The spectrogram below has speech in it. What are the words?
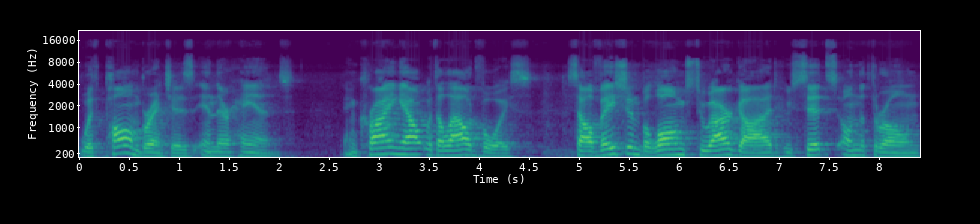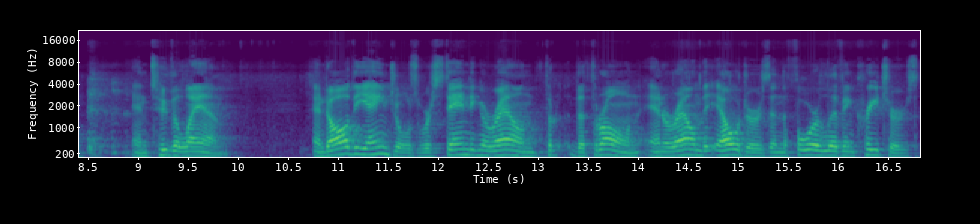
with palm branches in their hands, and crying out with a loud voice, Salvation belongs to our God who sits on the throne and to the Lamb. And all the angels were standing around th- the throne and around the elders and the four living creatures.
